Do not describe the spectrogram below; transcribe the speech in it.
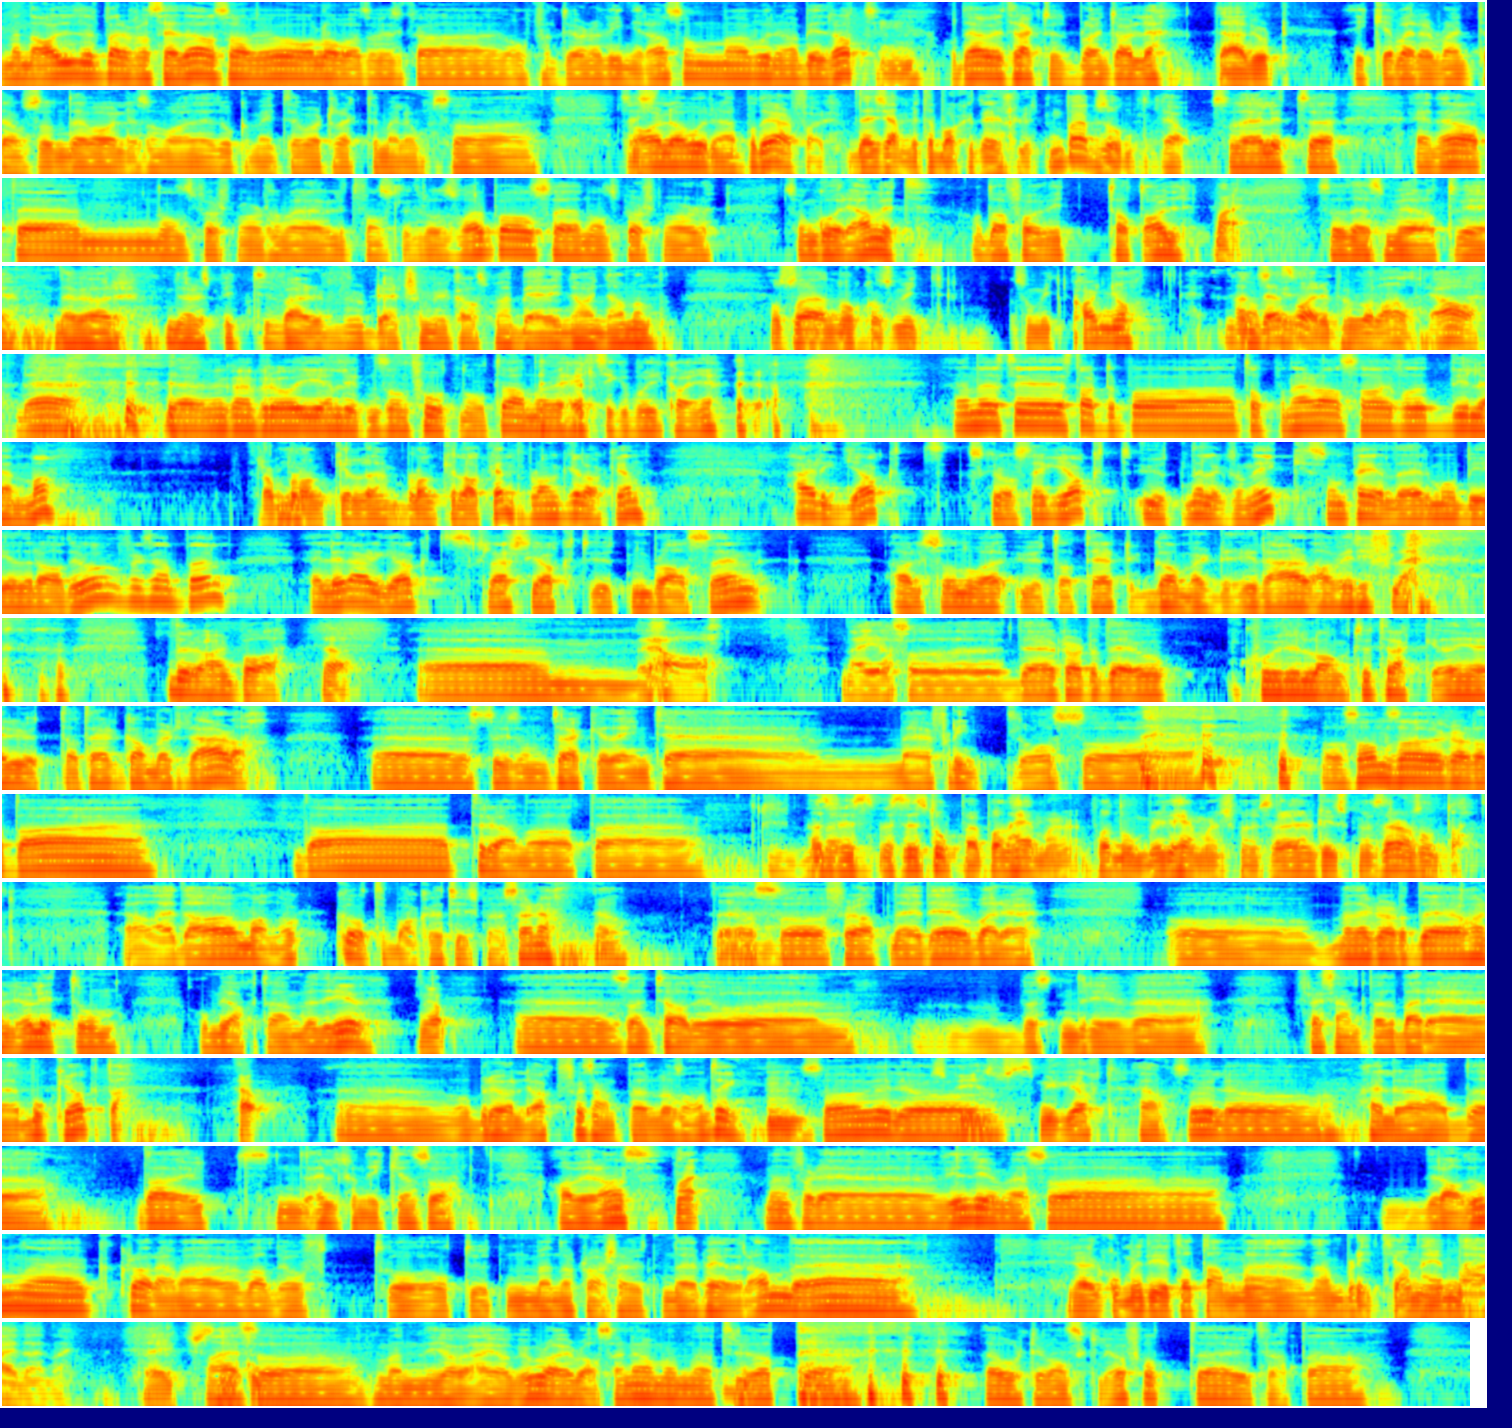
Men alle, bare for å si det, så har vi jo lovet at vi skal offentliggjøre noen vinnere som har vært med og bidratt. Og det har vi trukket ut blant alle. Det har vi gjort. Ikke bare blant dem som det var alle som var i dokumentet ble trukket imellom. Så, så alle har vært med på det, i hvert fall. Det kommer vi tilbake til i slutten på episoden. Ja, så det er litt enig at det er noen spørsmål som er litt vanskelig for å svare på, og så er det noen spørsmål som går igjen litt. Og da får vi ikke tatt alle. Nei. Så det er det som gjør at vi det vi har, vi har liksom ikke vurdert så mye hva som er bedre enn annet, men Og så er det noe som ikke, som ikke kan òg. Men det svarer på likevel. ja, det, det, vi kan prøve å gi en liten sånn fotnote når vi er helt sikre på at vi ikke kan det. Men hvis vi starter på toppen her, da, så har vi fått et dilemma. Fra blank, i laken. Blank i laken. Elgjakt, skråstrek jakt uten elektronikk, som peiler mobil radio f.eks., eller elgjakt slash jakt uten blaseren, altså noe utdatert, gammelt ræl av ei rifle. Lurer han på, da. Ja. Um, ja. Nei, altså, det er klart at det er jo hvor langt du trekker den utdatert, gammelt ræl, da. Eh, hvis du liksom trekker den til med flintlås og, og sånn, så er det klart at da da tror jeg nå at jeg Altså, hvis, hvis det stopper på en, heimann- på en ombygd heimannsmauser eller en tyskmauser eller noe sånt, da. Ja, nei, da må jeg nok gå tilbake til tyskmøsteren, ja. Ja, det, Altså, for at nei, det er jo bare å, Men det er klart at det handler jo litt om, om jakta en bedriver. ja. Uh, sånn tar du jo eh, Hvis en driver f.eks. bare bukkejakt, da, eh, og brøljakt f.eks., og sånne ting, så vil jo Smy- Smygjakt. ja, så vil jo heller ha hatt eh, Da er jo ikke elektronikken så avgjørende. Nei. Men for det vi driver med, så eh, Radioen eh, klarer jeg meg veldig ofte godt uten, men å klare seg uten det peilerne, det Vi har kommet dit at de, de blir ikke igjen hjemme. Nei, nei, nei. Nei, så, men jeg jeg er jo glad i blazeren, ja, men jeg tror at eh, det har blitt vanskelig å få utretta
